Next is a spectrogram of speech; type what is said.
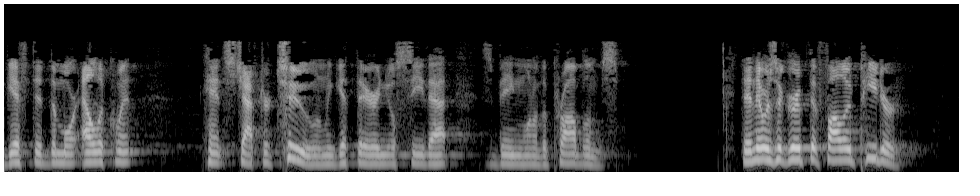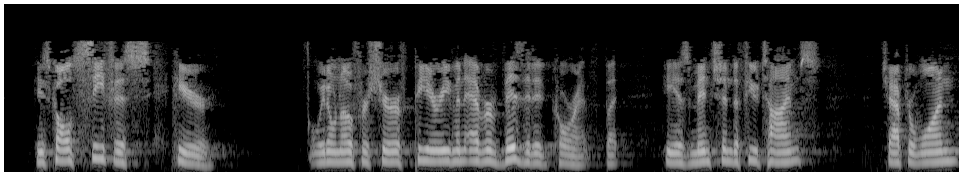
gifted, the more eloquent. Hence, chapter 2, when we get there, and you'll see that as being one of the problems. Then there was a group that followed Peter. He's called Cephas here. We don't know for sure if Peter even ever visited Corinth, but he is mentioned a few times. Chapter 1,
